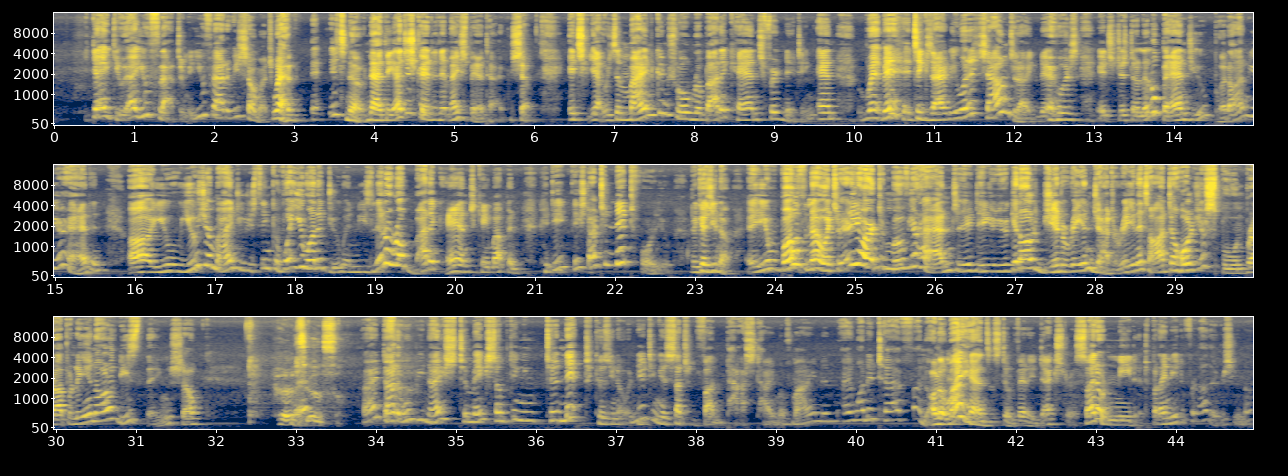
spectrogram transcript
thank you. Uh, you flatter me. You flatter me so much. Well, it's no nothing. I just created it in my spare time. So, it's yeah, it was a mind-controlled robotic hands for knitting, and it's exactly what it sounds like. There was, it's just a little band you put on your head, and uh, you use your mind. You just think of what you want to do, and these little robotic hands came up, and they, they start to knit for you. Because you know, you both know it's really hard to move your hands. You get all jittery and jattery, and it's hard to hold your spoon properly, and all of these things. So. Yes, yes. I thought it would be nice to make something to knit, because, you know, knitting is such a fun pastime of mine, and I wanted to have fun. Although my hands are still very dexterous, so I don't need it, but I need it for others, you know?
